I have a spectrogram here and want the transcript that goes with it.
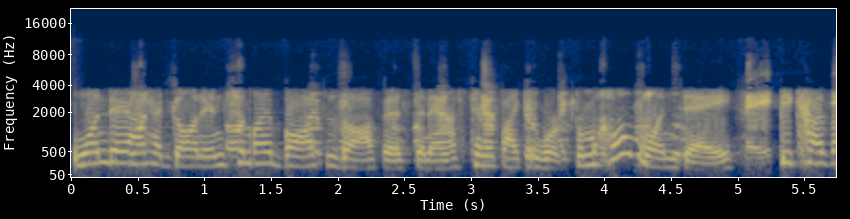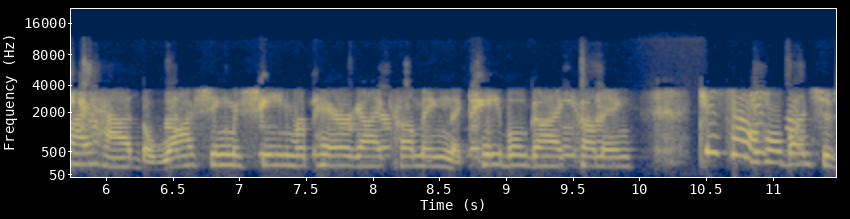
one day I had gone into my boss's office and asked him if I could work from home one day because I had the washing machine repair guy coming, the cable guy coming, just had a whole bunch of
